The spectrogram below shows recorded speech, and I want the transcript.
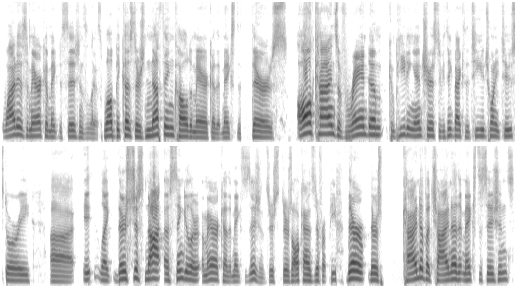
why does America make decisions like this? Well, because there's nothing called America that makes the There's all kinds of random competing interests. If you think back to the TU22 story, uh, it like there's just not a singular America that makes decisions. There's there's all kinds of different people. There there's kind of a China that makes decisions.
